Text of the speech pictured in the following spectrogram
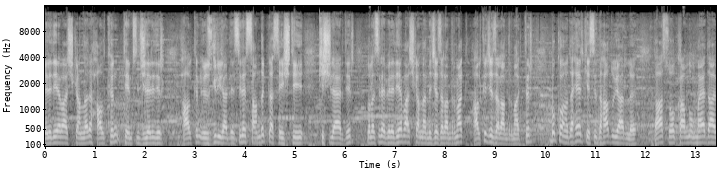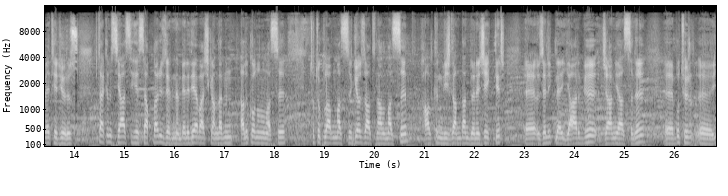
Belediye başkanları halkın temsilcileridir. Halkın özgür iradesiyle sandıkla seçtiği kişilerdir. Dolayısıyla belediye başkanlarını cezalandırmak halkı cezalandırmaktır. Bu konuda herkesi daha duyarlı, daha soğukkanlı olmaya davet ediyoruz. Bir takım siyasi hesaplar üzerinden belediye başkanlarının alıkonulması, tutuklanması, gözaltına alınması halkın vicdandan dönecektir. Ee, özellikle yargı camiasını e, bu tür e,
